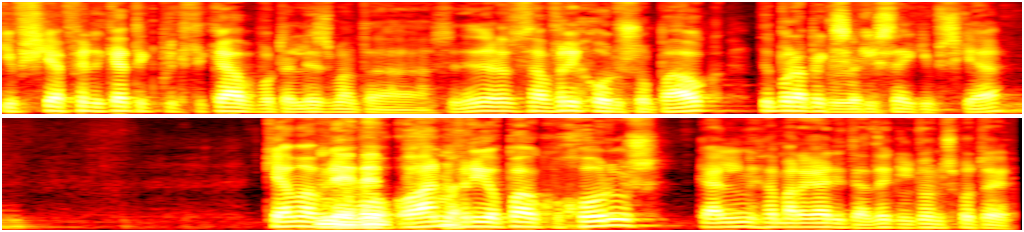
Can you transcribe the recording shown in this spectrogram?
και η φυσιά φέρνει κάτι εκπληκτικά αποτελέσματα στην έδρα. Θα βρει χώρους ο Πάοκ. Δεν μπορεί να παίξει κλειστά και η φυσιά. Και άμα βρει, Ναι, δεν- ο, ο- αν βρει ο Πάοκ χώρους, καλή νύχτα Μαργαρίτα. Δεν κλειτώνεις ποτέ.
